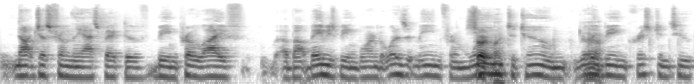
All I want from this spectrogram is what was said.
not just from the aspect of being pro-life about babies being born but what does it mean from womb Certainly. to tomb really Yeah. being christians who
